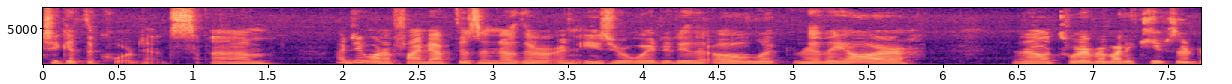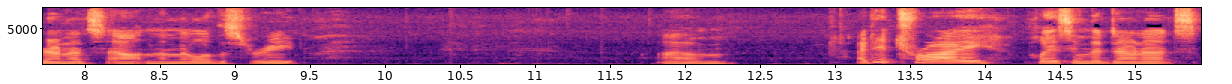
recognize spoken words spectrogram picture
to get the coordinates. Um, I do want to find out if there's another, an easier way to do that. Oh, look, there they are. You know, it's where everybody keeps their donuts out in the middle of the street. Um, I did try placing the donuts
